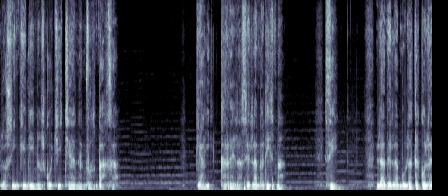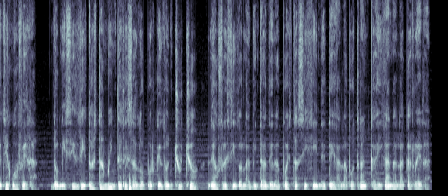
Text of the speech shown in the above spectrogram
Los inquilinos cuchichean en voz baja. ¿Que hay carreras en la marisma? Sí, la de la mulata con la yegua vera. Don Isidrito está muy interesado porque don Chucho le ha ofrecido la mitad de la apuesta si jinetea la potranca y gana la carrera.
